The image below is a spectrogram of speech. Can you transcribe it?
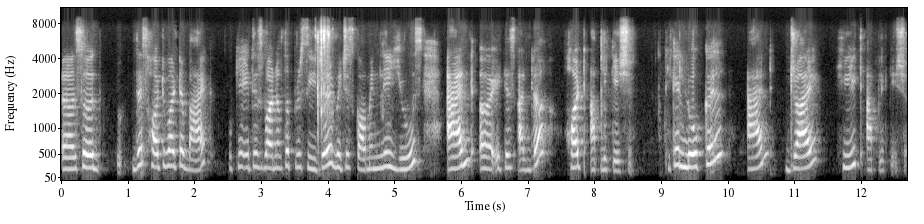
uh, so this hot water bag, okay, it is one of the procedure which is commonly used and uh, it is under hot application. Okay, local and dry heat application.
